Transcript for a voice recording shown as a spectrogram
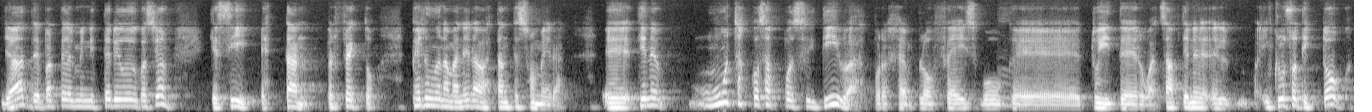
¿ya? de parte del Ministerio de Educación que sí, están, perfecto, pero de una manera bastante somera. Eh, tiene muchas cosas positivas, por ejemplo, Facebook, mm. eh, Twitter, WhatsApp, tiene incluso TikTok,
